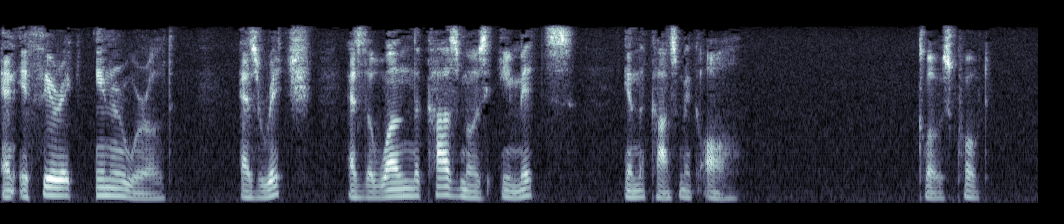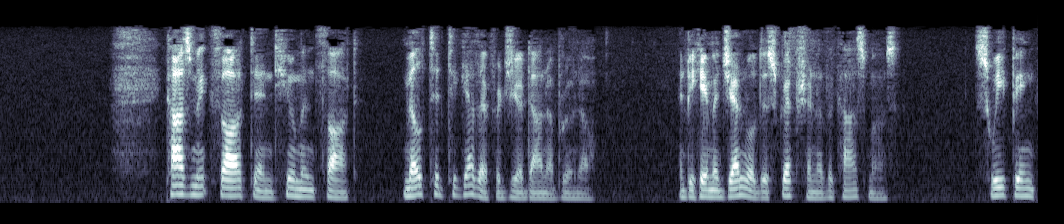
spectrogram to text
an etheric inner world as rich as the one the cosmos emits in the cosmic all. Cosmic thought and human thought melted together for Giordano Bruno and became a general description of the cosmos, sweeping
